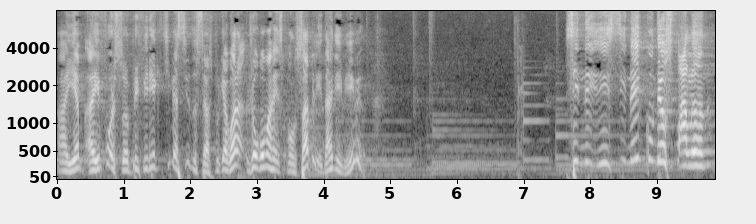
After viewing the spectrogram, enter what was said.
aí, aí forçou. Eu preferia que tivesse sido o Celso, porque agora jogou uma responsabilidade em mim, meu. Se, se nem com Deus falando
